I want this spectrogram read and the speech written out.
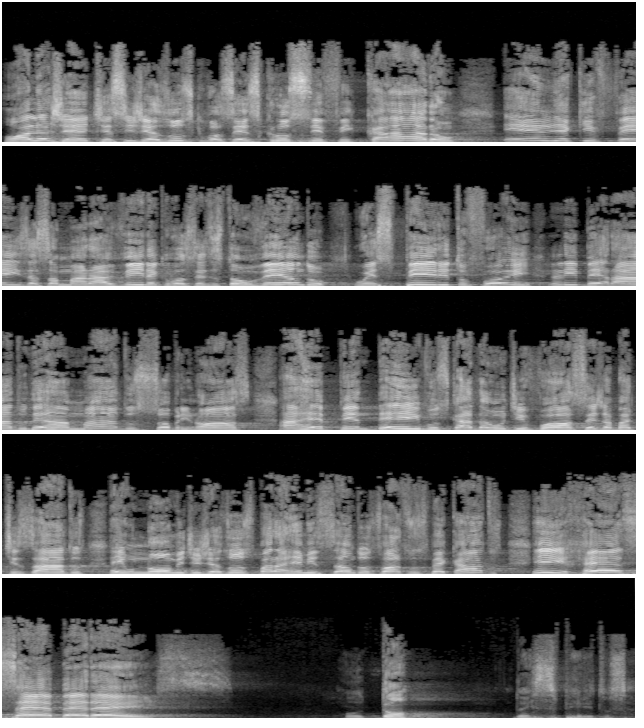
Olha, gente, esse Jesus que vocês crucificaram, ele é que fez essa maravilha que vocês estão vendo. O Espírito foi liberado, derramado sobre nós. Arrependei-vos, cada um de vós, seja batizados em o um nome de Jesus para a remissão dos vossos pecados e recebereis o dom do Espírito Santo.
